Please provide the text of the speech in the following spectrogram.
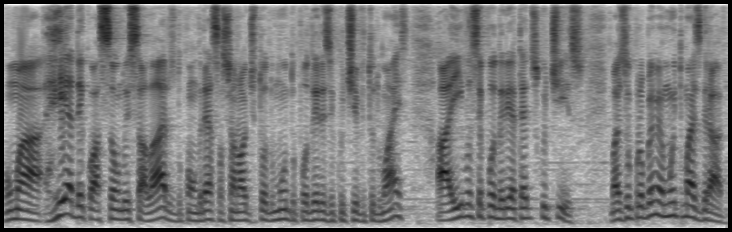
uma readequação dos salários do Congresso Nacional de todo mundo, do Poder Executivo e tudo mais, aí você poderia até discutir isso. Mas o problema é muito mais grave.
